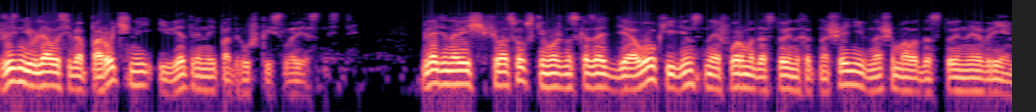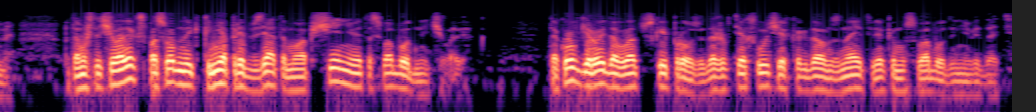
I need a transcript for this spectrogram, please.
Жизнь являла себя порочной и ветреной подружкой словесности. Глядя на вещи философски, можно сказать, диалог — единственная форма достойных отношений в наше малодостойное время, потому что человек, способный к непредвзятому общению, — это свободный человек. Таков герой довлатовской прозы, даже в тех случаях, когда он знает, век ему свободы не видать.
